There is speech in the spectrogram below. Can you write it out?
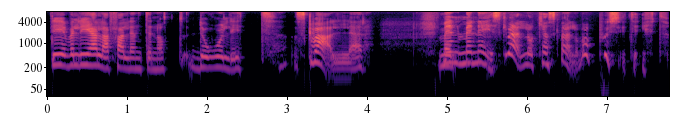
Det är väl i alla fall inte något dåligt skvaller. Men, men, men är skvaller, kan skvaller vara positivt?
